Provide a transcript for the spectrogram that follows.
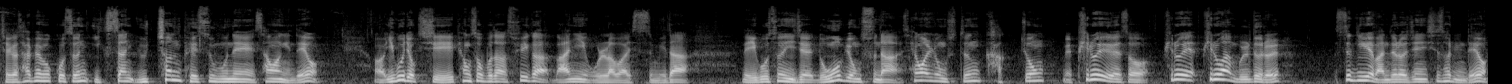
저희가 살펴볼 곳은 익산 유천 배수문의 상황인데요. 어, 이곳 역시 평소보다 수위가 많이 올라와 있습니다. 네, 이곳은 이제 농업용수나 생활용수 등 각종 필요에 의해서 필요해, 필요한 물들을 쓰기 위해 만들어진 시설인데요.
